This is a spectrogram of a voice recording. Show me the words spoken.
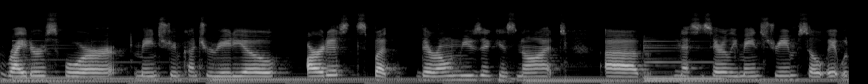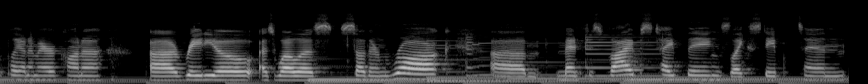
writers for mainstream country radio artists, but their own music is not um, necessarily mainstream, so it would play on Americana uh, radio as well as Southern rock, um, Memphis vibes type things like Stapleton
